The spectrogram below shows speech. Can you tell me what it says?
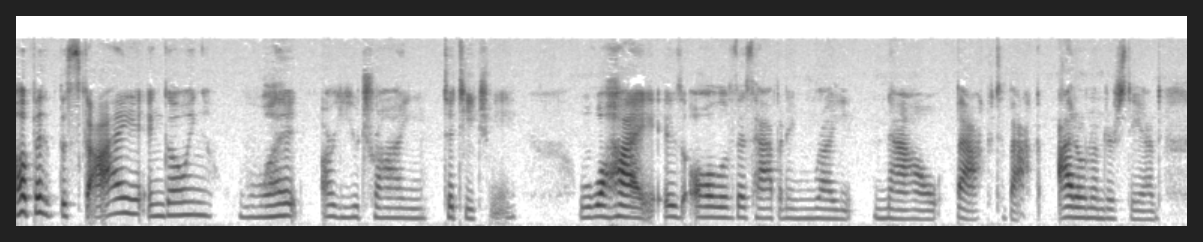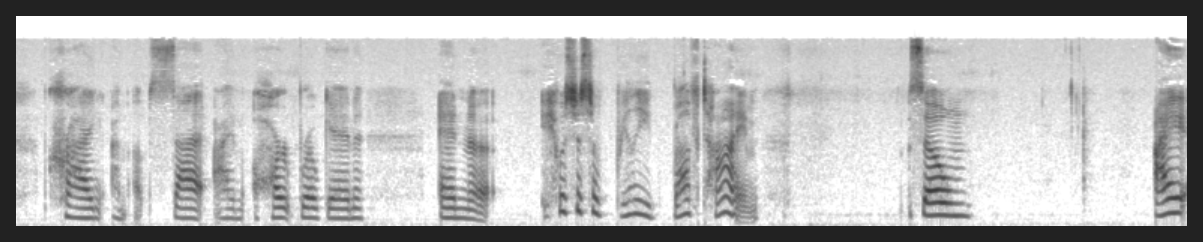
up at the sky and going, "What are you trying to teach me? Why is all of this happening right now back to back? I don't understand." I'm crying, I'm upset, I'm heartbroken, and uh, it was just a really rough time. So I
